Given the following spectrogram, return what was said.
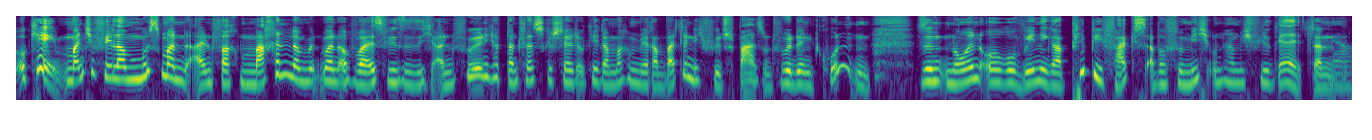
okay, manche Fehler muss man einfach machen, damit man auch weiß, wie sie sich anfühlen. Ich habe dann festgestellt, okay, da machen mir Rabatte nicht viel Spaß. Und für den Kunden sind neun Euro weniger Pipifax, aber für mich unheimlich viel Geld. Dann ja.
